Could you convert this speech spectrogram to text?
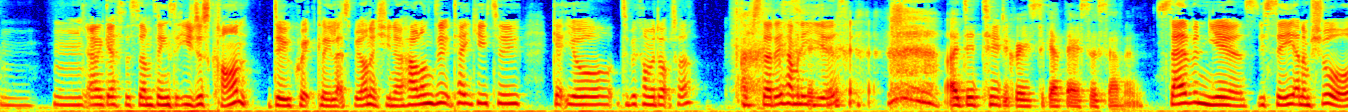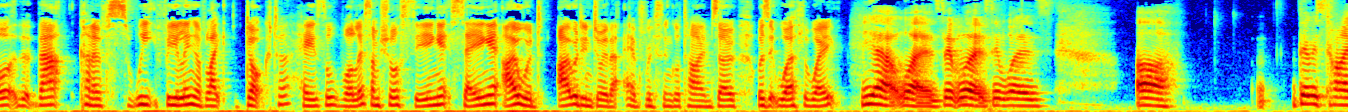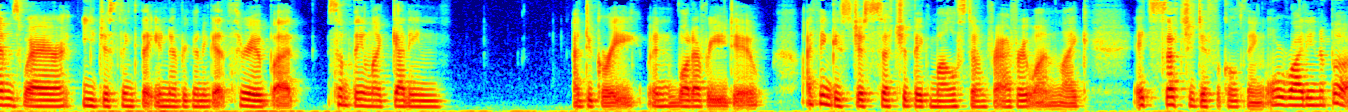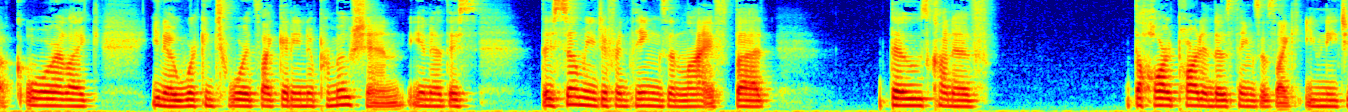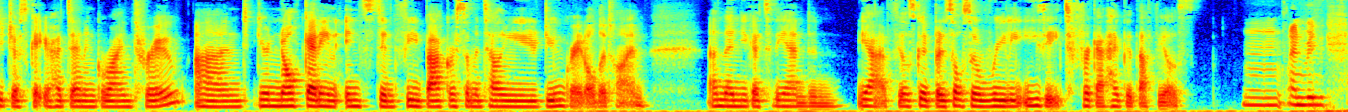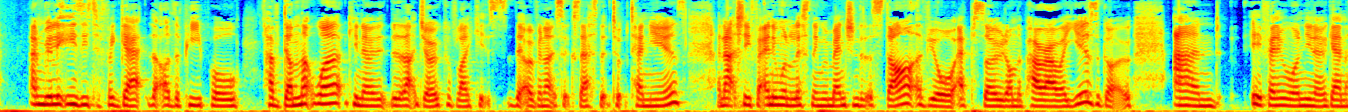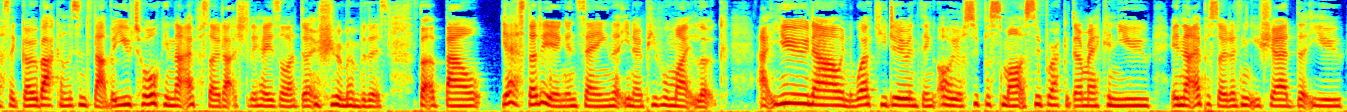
Mm-hmm. and i guess there's some things that you just can't do quickly let's be honest. You know how long did it take you to get your to become a doctor of study? How many years? I did two degrees to get there, so seven. Seven years, you see, and I'm sure that that kind of sweet feeling of like Dr. Hazel Wallace, I'm sure seeing it, saying it, I would, I would enjoy that every single time. So was it worth the wait? Yeah, it was. It was. It was. Uh there was times where you just think that you're never going to get through, but something like getting a degree in whatever you do I think is just such a big milestone for everyone. Like, it's such a difficult thing. Or writing a book, or like, you know, working towards like getting a promotion. You know, there's there's so many different things in life, but those kind of the hard part in those things is like you need to just get your head down and grind through and you're not getting instant feedback or someone telling you you're doing great all the time and then you get to the end and yeah it feels good but it's also really easy to forget how good that feels mm, and really and really easy to forget that other people have done that work. You know, that joke of like it's the overnight success that took 10 years. And actually, for anyone listening, we mentioned at the start of your episode on the Power Hour years ago. And if anyone, you know, again, I said go back and listen to that. But you talk in that episode, actually, Hazel, I don't know if you remember this, but about, yeah, studying and saying that, you know, people might look at you now and the work you do and think, oh, you're super smart, super academic. And you, in that episode, I think you shared that you,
